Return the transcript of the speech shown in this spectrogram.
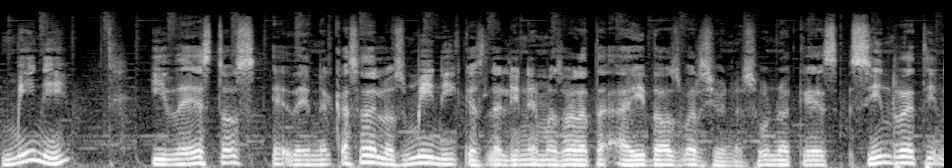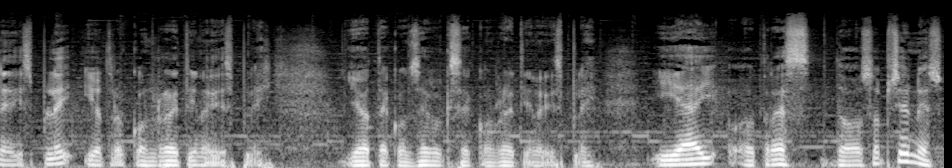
mini. Y de estos, eh, en el caso de los mini, que es la línea más barata, hay dos versiones. Una que es sin retina display y otro con retina display. Yo te aconsejo que sea con retina display. Y hay otras dos opciones.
